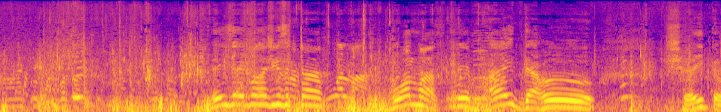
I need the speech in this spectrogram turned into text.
আমার একটু দাম করতে হবে। এই এর মাছ গেছে একটা। বোয়াল মাছ। আরে ভাই, দেখো। সেই তো।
